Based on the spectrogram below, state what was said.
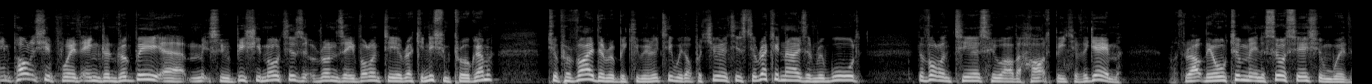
In partnership with England Rugby, uh, Mitsubishi Motors runs a volunteer recognition programme to provide the rugby community with opportunities to recognise and reward the volunteers who are the heartbeat of the game. Throughout the autumn, in association with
